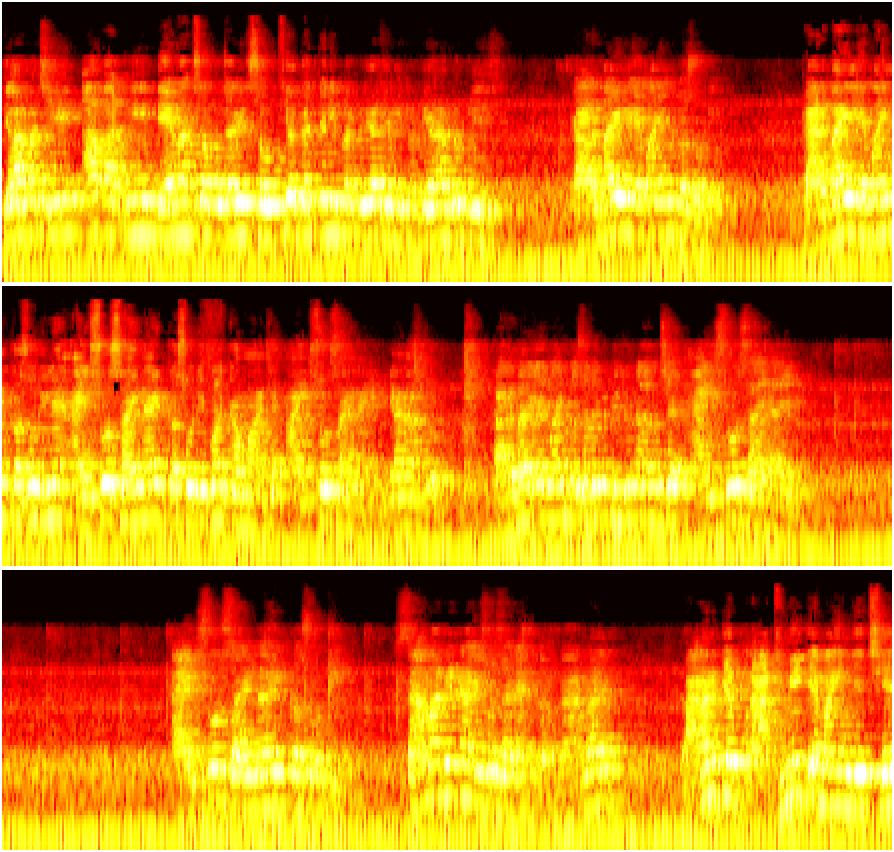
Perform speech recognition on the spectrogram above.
ત્યાર પછી આ પાઠની બે માર્ક્સમાં પૂછાયેલી સૌથી અગત્યની પ્રક્રિયા છે મિત્રો, ધ્યાન આપજો પ્લીઝ કાર્બાઇલ એમાઇન કસોટી. કાર્બાઇલ એમાઇન કસોટીને આઇસોસાયનાઇડ કસોટી પણ કહેવામાં આવે છે. આઇસોસાયનાઇડ, ધ્યાન આપજો. કાર્બાઇલ એમાઇન કસોટીનું બીજું નામ છે આઇસોસાયનાઇડ. આઇસોસાયનાઇડ કસોટી. સામાન્ય ને આઇસોસાયનાઇડ? કાર્બાઇલ કારણ કે પ્રાથમિક એમાઇન જે છે,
